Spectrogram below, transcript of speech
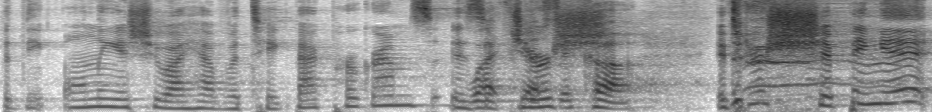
But the only issue I have with take back programs is What, if you're Jessica? If you're shipping it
